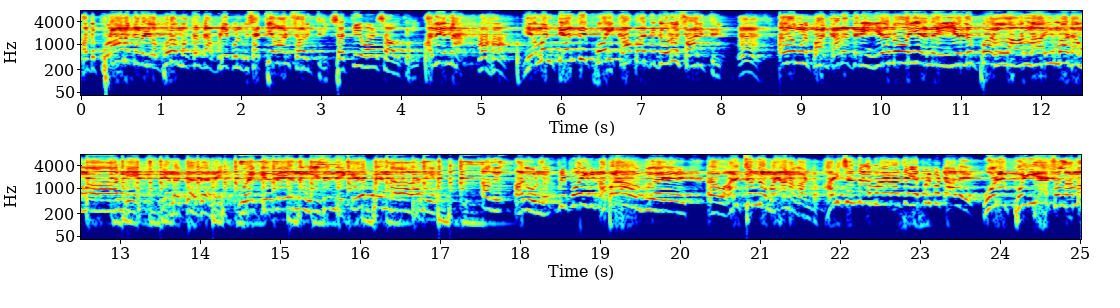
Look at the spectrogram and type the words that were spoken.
அந்த புராண கதைகளை பூரா மக்கள்கிட்ட அப்படியே கொண்டு போய் சத்யவான் சாவித்திரி. சத்தியவான் சாவித்திரி. அது என்ன? ஆஹா. யமன் தேர்ந்து போய் காப்பாத்திட்டு வரும் சாவித்திரி. ஆ. அதான் உங்களுக்கு பா- கதை தெரியும். ஏனோ என்னை எழுப்பல்லாம் நாய் மடமானே. எனக்கு அதனை உரைக்க வேணும் இசைந்து கேட்பேன் நானே. அது அது ஒண்ணு. இப்படி போய்கிட்டு அப்புறம் ஹரிச்சந்திர மயான காண்டம் ஹரிச்சந்திர மகாராஜா எப்படிப்பட்ட ஆளு? ஒரு பொய்யே சொல்லாம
